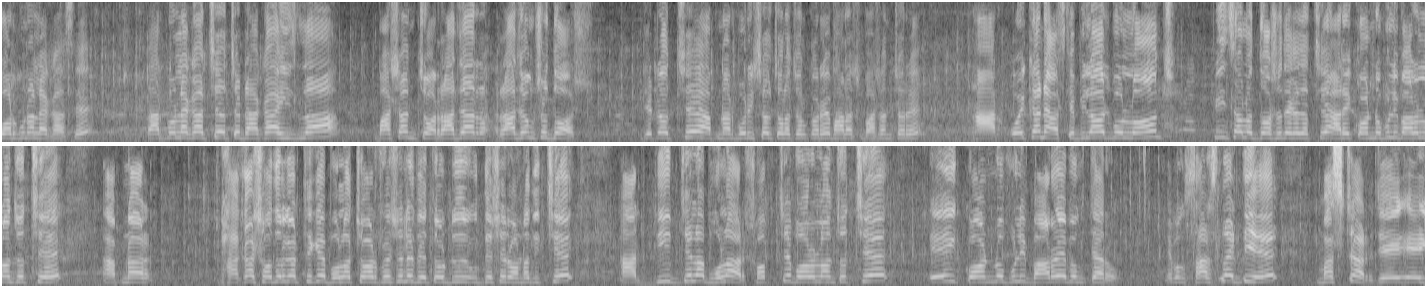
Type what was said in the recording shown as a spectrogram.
বরগুনা লেখা আছে। তারপর লেখা আছে হচ্ছে ঢাকা হিজলা বাসাঞ্চর রাজার রাজংশ দশ, যেটা হচ্ছে আপনার বরিশাল চলাচল করে ভাড়া ভাসাঞ্চরে আর ওইখানে আজকে বিলাসবহুল লঞ্চ। প্রিন্স আউলার দেখা যাচ্ছে। আর এই কর্ণফুলি বারো লঞ্চ হচ্ছে আপনার ঢাকা সদরঘাট থেকে ভোলা চর ফ্যাশনের ভেতর উদ্দেশ্যে রওনা দিচ্ছে। আর দ্বীপ জেলা ভোলার সবচেয়ে বড় লঞ্চ হচ্ছে এই কর্ণফুলি বারো এবং তেরো। এবং সার্চলাইট দিয়ে মাস্টার, যে এই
